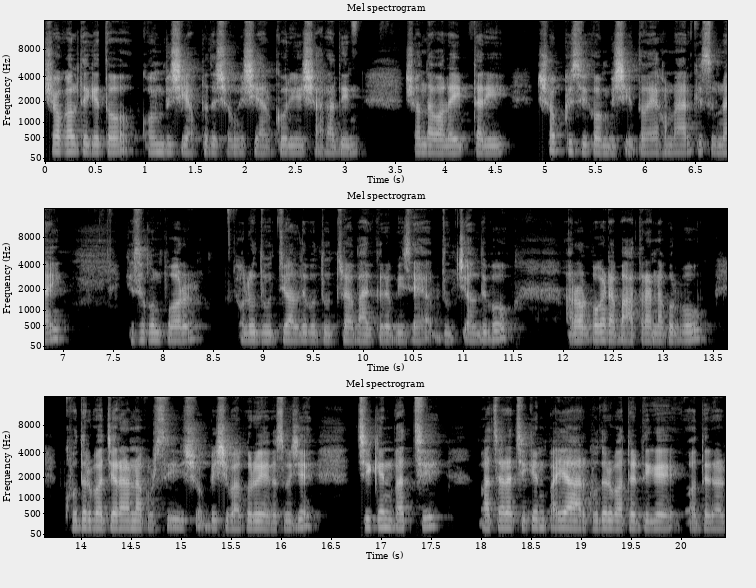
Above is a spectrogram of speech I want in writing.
সকাল থেকে তো কম বেশি আপনাদের সঙ্গে শেয়ার করি সারাদিন। সন্ধ্যাবেলা, ইফতারি সব কিছুই কম বেশি। তো এখন আর কিছু নাই। কিছুক্ষণ পর হলো দুধ, জাল দেবো, দুধটা বার করে ভিজে দুধ, জাল দেবো। আর অল্প কটা ভাত রান্না করব। খুদের বাচ্চা রান্না করছি, সব বেশি ভাগ করে হয়ে গেছে। ওই যে চিকেন পাচ্ছি বাচ্চারা চিকেন পাইয়া আর খুদের ভাতের দিকে ওদের আর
